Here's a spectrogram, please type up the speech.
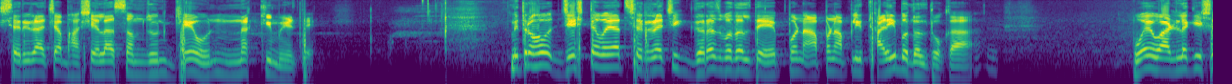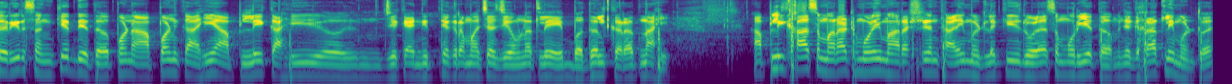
शरीराच्या भाषेला समजून घेऊन नक्की मिळते. मित्र हो ज्येष्ठ वयात शरीराची गरज बदलते पण आपण आपली थाळी बदलतो का? वय वाढलं की शरीर संकेत देतं पण आपण काही आपले काही जे काही नित्यक्रमाच्या जेवणातले बदल करत नाही. आपली खास मराठमोळी महाराष्ट्रीयन थाळी म्हटलं की डोळ्यासमोर येतं. म्हणजे घरातली म्हणतो आहे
